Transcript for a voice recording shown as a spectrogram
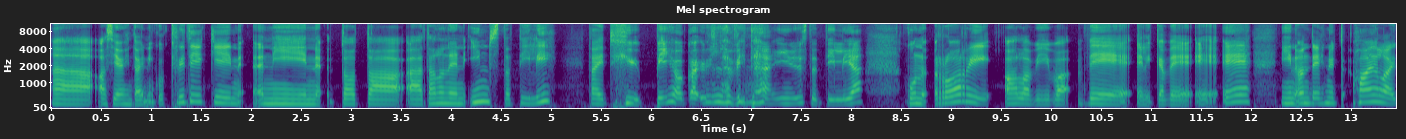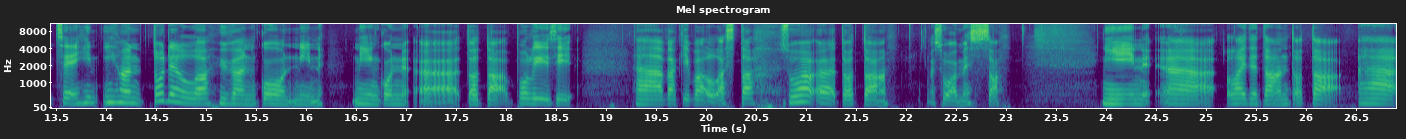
ää, asioihin tai niin kuin kritiikkiin, niin tota, ää, tällainen instatili – tai tyyppi, joka ylläpitää Insta-tiliä, kun Rori-V, eli VEE, e, niin on tehnyt highlightseihin ihan todella hyvän koonnin niin kuin, ää, tota, poliisi ää, väkivallasta Su- ää, tota, Suomessa. Niin ää, laitetaan, tota, ää,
